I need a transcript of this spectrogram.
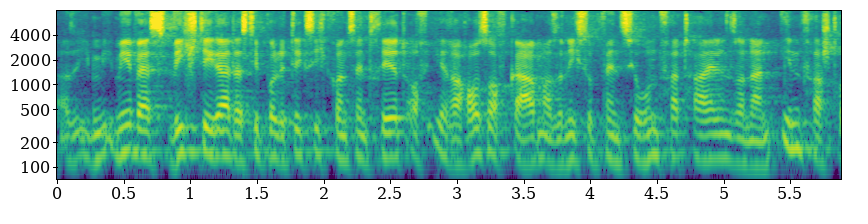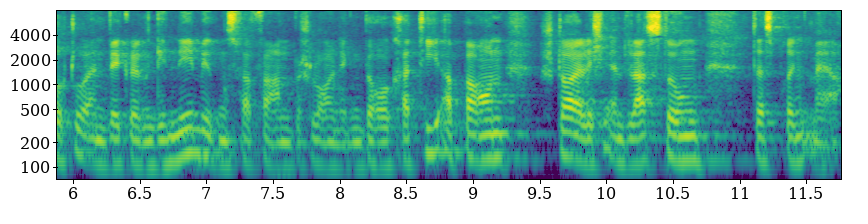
Also mir wäre es wichtiger, dass die Politik sich konzentriert auf ihre Hausaufgaben, also nicht Subventionen verteilen, sondern Infrastruktur entwickeln, Genehmigungsverfahren beschleunigen, Bürokratie abbauen, steuerliche Entlastung. Das bringt mehr.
